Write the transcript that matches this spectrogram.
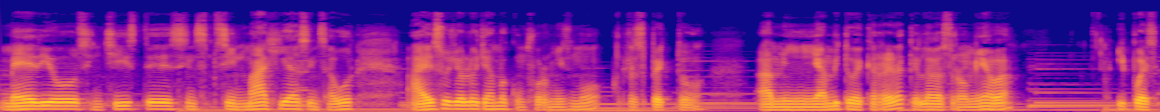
medio, sin chistes, sin, sin magia, sin sabor. A eso yo lo llamo conformismo respecto a mi ámbito de carrera, que es la gastronomía, va. Y pues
